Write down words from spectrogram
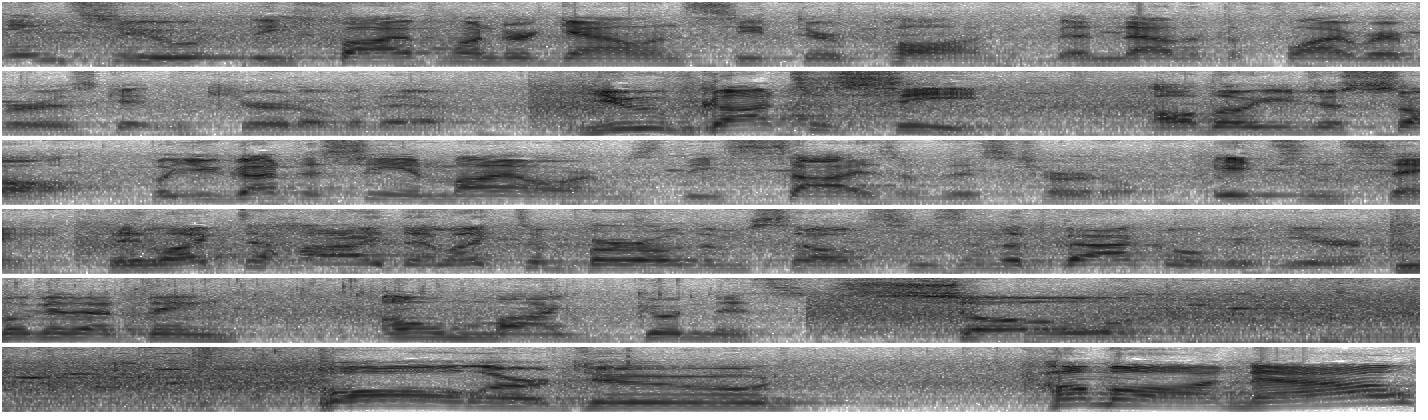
into the 500 gallon see-through pond. And now that the Fly River is getting cured over there. You've got to see, although you just saw, but you got to see in my arms the size of this turtle. It's insane. They like to hide, they like to burrow themselves. He's in the back over here. Look at that thing. Oh my goodness. So baller, dude. Come on now.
